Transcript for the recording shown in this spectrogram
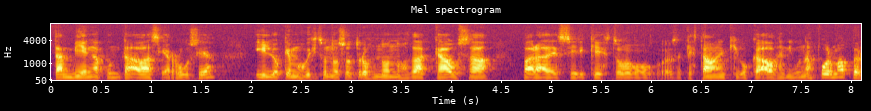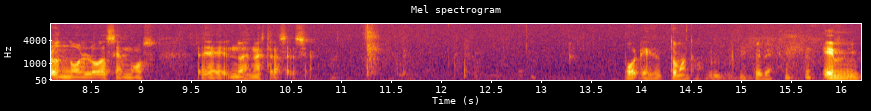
también apuntaba hacia Rusia y lo que hemos visto nosotros no nos da causa para decir que, esto, que estaban equivocados en ninguna forma, pero no lo hacemos eh, no es nuestra aserción. Por, eh, toma, em,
